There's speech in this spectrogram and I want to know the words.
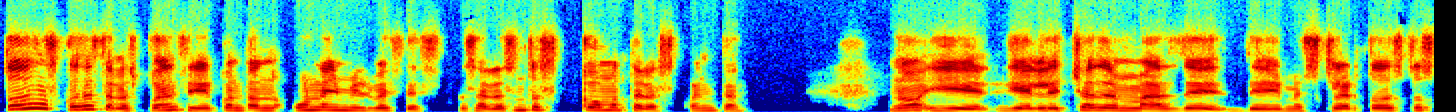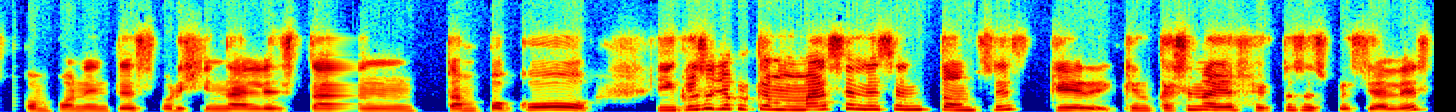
todas esas cosas te las pueden seguir contando una y mil veces, o sea, el asunto es cómo te las cuentan. ¿no? Y el, y el hecho además de, de, mezclar todos estos componentes originales tan, tan poco, incluso yo creo que más en ese entonces, que, que casi no había efectos especiales,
